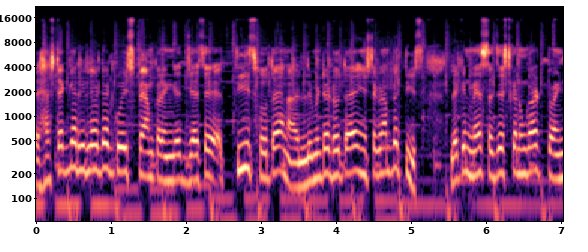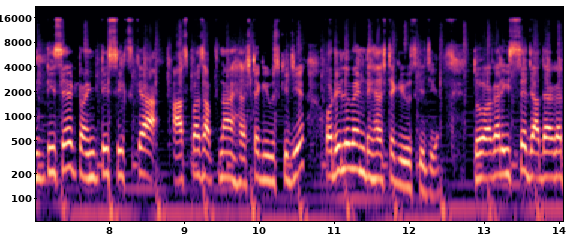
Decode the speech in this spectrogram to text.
हैशटैग के रिलेटेड कोई स्पैम करेंगे, जैसे तीस होता है ना लिमिटेड होता है इंस्टाग्राम पे तीस। लेकिन मैं सजेस्ट करूँगा ट्वेंटी से ट्वेंटी सिक्स के आसपास अपना हैशटैग यूज़ कीजिए और रिलेवेंट हैशटैग यूज़ कीजिए। तो अगर इससे ज़्यादा, अगर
